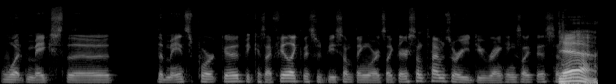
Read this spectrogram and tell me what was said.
what makes the the main support good. Because I feel like this would be something where it's like there's sometimes where you do rankings like this, and Yeah,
